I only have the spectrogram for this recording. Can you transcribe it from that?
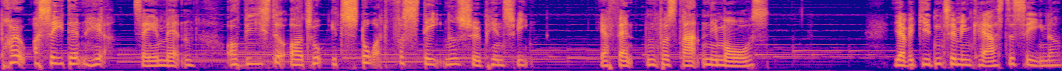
Prøv at se den her, sagde manden og viste Otto et stort forstenet søpindsvin. Jeg fandt den på stranden i morges. Jeg vil give den til min kæreste senere.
